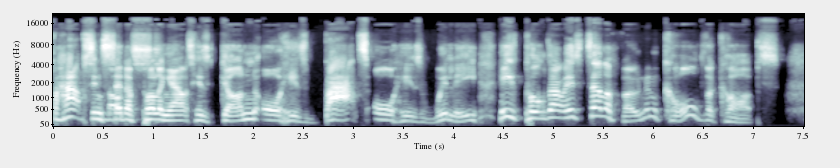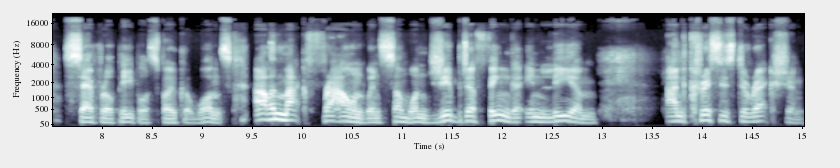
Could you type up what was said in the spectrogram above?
Perhaps instead Nonce. of pulling out his gun or his bat or his willy, he pulled out his telephone and called the cops. Several people spoke at once. Alan Mack frowned when someone jibbed a finger in Liam and Chris's direction.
